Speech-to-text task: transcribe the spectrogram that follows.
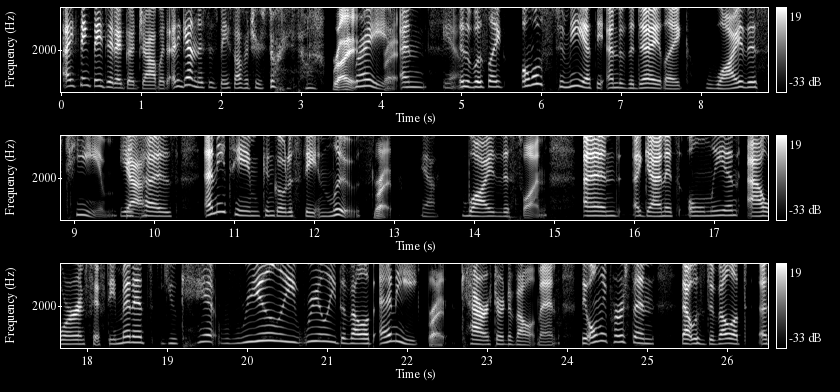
I think they did a good job with it. And again, this is based off a true story. So, Right. right. Right. And you know. it was like almost to me at the end of the day, like, why this team? Yeah. Because any team can go to state and lose. right. yeah. Why this one? And again, it's only an hour and 50 minutes. You can't really, really develop any Right. character development. The only person that was developed a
